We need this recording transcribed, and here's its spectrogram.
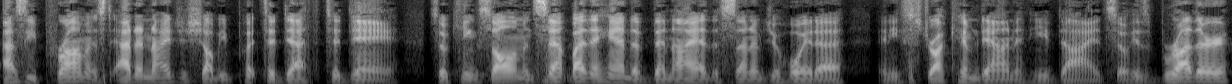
as he promised, Adonijah shall be put to death today. So King Solomon sent by the hand of Benaiah, the son of Jehoiada, and he struck him down and he died. So his brother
